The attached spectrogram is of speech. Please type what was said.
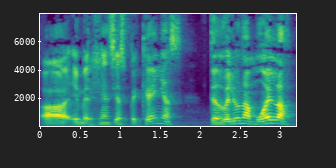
ah, emergencias pequeñas. Te duele una muela,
